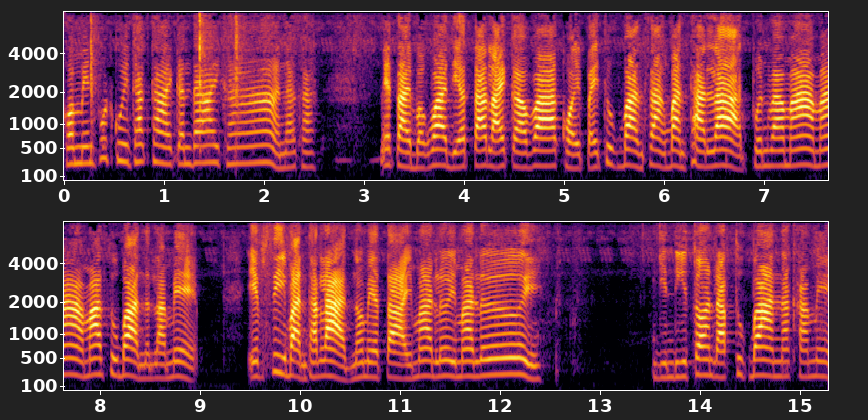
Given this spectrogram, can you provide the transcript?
คอมเมนต์พูดคุยทักทายกันได้ค่ะนะคะ แม่ตายบอกว่าเดี๋ยวตาหลายกะว่าข่อยไปทุกบ้านสร้างบ้านทานลาดเพิ่นว่ามามามาสู่บ้านนั่นละแม่เอฟซีบ้านทานลาดเนาะแม่ตายมาเลยมาเลย ยินดีต้อนรับทุกบ้านนะคะแม่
